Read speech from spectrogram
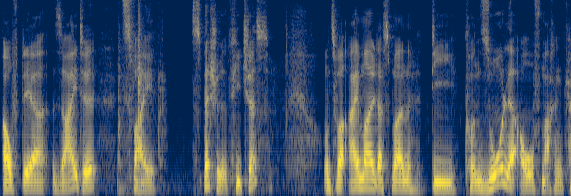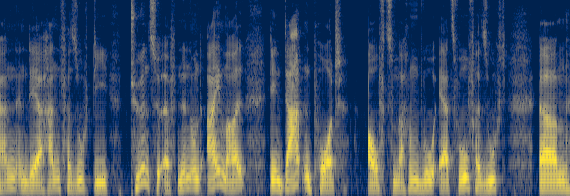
auf der Seite zwei Special Features. Und zwar einmal, dass man die Konsole aufmachen kann, in der Han versucht, die Türen zu öffnen und einmal den Datenport aufzumachen, wo R2 versucht, ähm,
